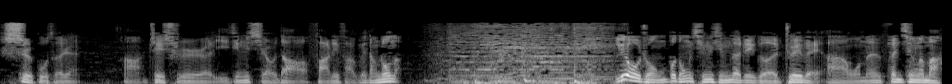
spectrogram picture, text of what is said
事故责任啊，这是已经写入到法律法规当中的。六种不同情形的这个追尾啊，我们分清了吗？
